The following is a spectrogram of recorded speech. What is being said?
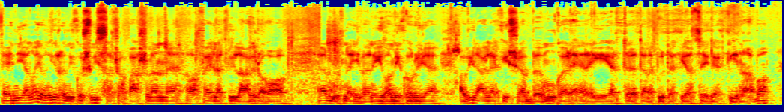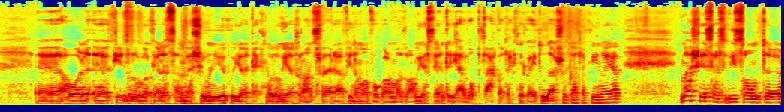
egy ilyen nagyon ironikus visszacsapás lenne a fejlett világra a elmúlt 40 év, amikor ugye a világ legkisebb munkaerejéért települtek ki a cégek Kínába eh, ahol eh, két dologgal kellett szembesülniük, ugye a technológia transferrel finoman fogalmazva, hogy azt jelenti, hogy ellopták a technikai tudásukat a kínaiak. Másrészt viszont eh,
